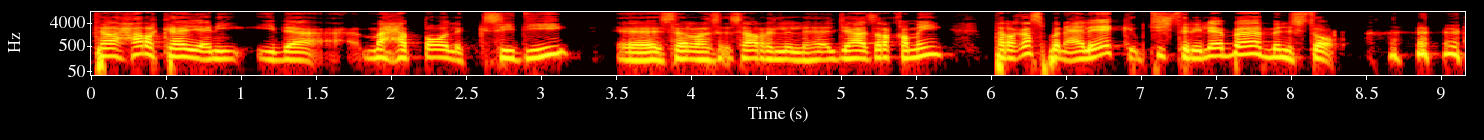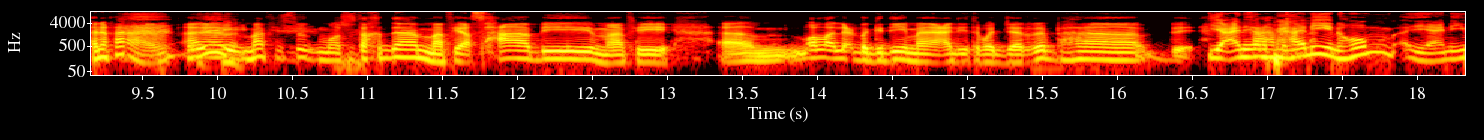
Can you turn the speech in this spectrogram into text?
ترى حركة يعني إذا ما حطوا لك سي دي صار صار الجهاز رقمي ترى غصبا عليك بتشتري لعبة من ال store. أنا فاهم. أنا إيه؟ ما في سوق مستخدم ما في أصحابي ما في والله لعبة قديمة عادي تبغى تجربها. ب... يعني ربحانين هم يعني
